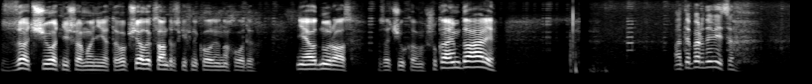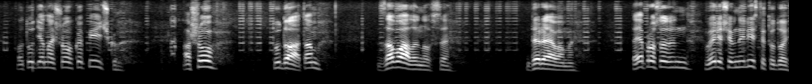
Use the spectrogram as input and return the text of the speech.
Зачетніша монета. Взагалі Олександрівських ніколи не знаходив. Ні, одну раз зачухав. Шукаємо далі. А тепер дивіться. Отут я знайшов копійку, а йшов туди, там завалено все деревами. Та я просто вирішив не лізти туди,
